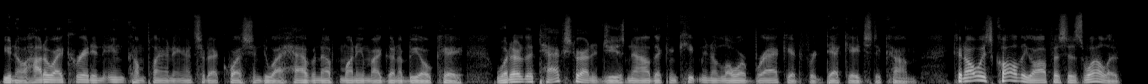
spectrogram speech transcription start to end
you know how do i create an income plan to answer that question? Do i have enough money? Am i going to be okay? What are the tax strategies now that can keep me in a lower bracket for decades to come? Can always call the office as well at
